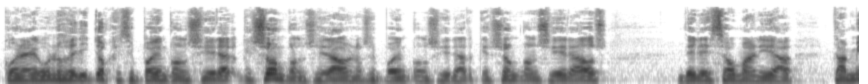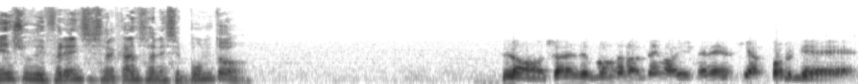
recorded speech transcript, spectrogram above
con algunos delitos que se pueden considerar, que son considerados, no se pueden considerar, que son considerados de lesa humanidad. ¿También sus diferencias alcanzan ese punto? No, yo en ese punto no tengo diferencias porque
